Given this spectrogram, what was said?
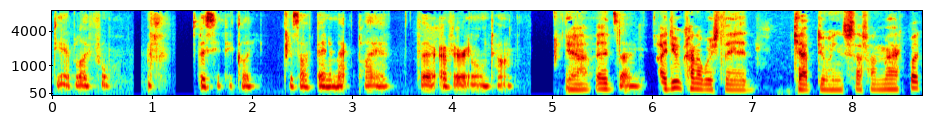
Diablo 4 specifically because I've been a Mac player for a very long time. Yeah, it, so, I do kind of wish they had kept doing stuff on Mac, but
